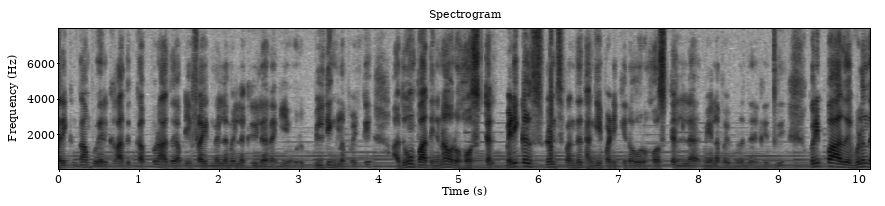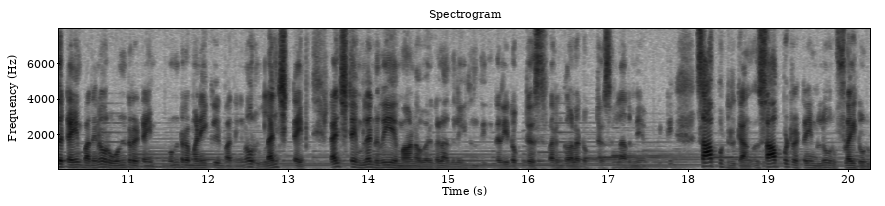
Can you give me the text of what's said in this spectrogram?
வரைக்கும் தான் போயிருக்கு. அதுக்கப்புறம் அது அப்படியே ஃபிளைட் மெல்ல மெல்ல கீழே இறங்கி ஒரு பில்டிங்ல போயிட்டு அதுவும் பாத்தீங்கன்னா ஒரு ஹாஸ்டல் மெடிக்கல் ஸ்டூடெண்ட்ஸ் வந்து தங்கி படிக்கிற ஒரு ஹாஸ்டல்ல மேல போய் விழுந்திருக்குது. குறிப்பா அது விழுந்த டைம் பார்த்தீங்கன்னா ஒரு ஒன்றரை டைம் ஒன்றரை மணிக்கு பார்த்தீங்கன்னா ஒரு லஞ்ச் டைம் லஞ்ச் டைமில் நிறைய மாணவர்கள் அதில் இருந்து நிறைய டாக்டர்ஸ் வருங்கால டாக்டர்ஸ் எல்லாருமே போயிட்டு சாப்பிட்டு இருக்காங்க. சாப்பிட்ற டைமில் ஒரு ஃப்ளைட் ஒரு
